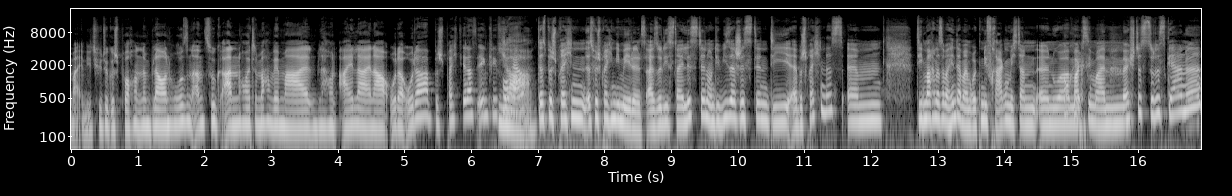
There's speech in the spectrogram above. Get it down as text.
mal in die Tüte gesprochen, einen blauen Hosenanzug an. Heute machen wir mal einen blauen Eyeliner oder oder. Besprecht ihr das irgendwie vorher? Ja, das besprechen, das besprechen die Mädels. Also die Stylistin und die Visagistin, die äh, besprechen das. Ähm, die machen das aber hinter meinem Rücken. Die fragen mich dann äh, nur okay. maximal, möchtest du das gerne?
